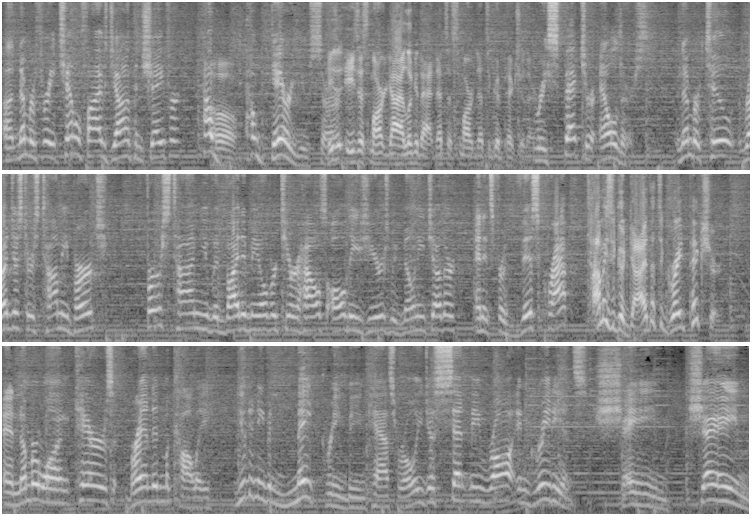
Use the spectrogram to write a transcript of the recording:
Uh, number three, Channel 5's Jonathan Schaefer. How, oh. how dare you, sir? He's a, he's a smart guy. Look at that. That's a smart, that's a good picture there. Respect your elders. Number two, registers Tommy Birch. First time you've invited me over to your house all these years we've known each other, and it's for this crap? Tommy's a good guy. That's a great picture. And number one, cares Brandon McCauley. You didn't even make green bean casserole. You just sent me raw ingredients. Shame. Shame.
